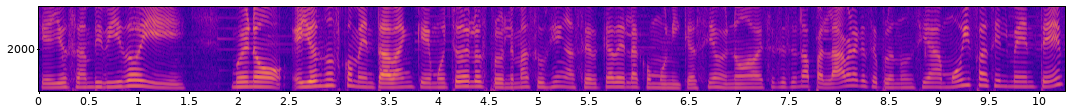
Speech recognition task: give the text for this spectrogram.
que ellos han vivido y bueno, ellos nos comentaban que muchos de los problemas surgen acerca de la comunicación, ¿no? A veces es una palabra que se pronuncia muy fácilmente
